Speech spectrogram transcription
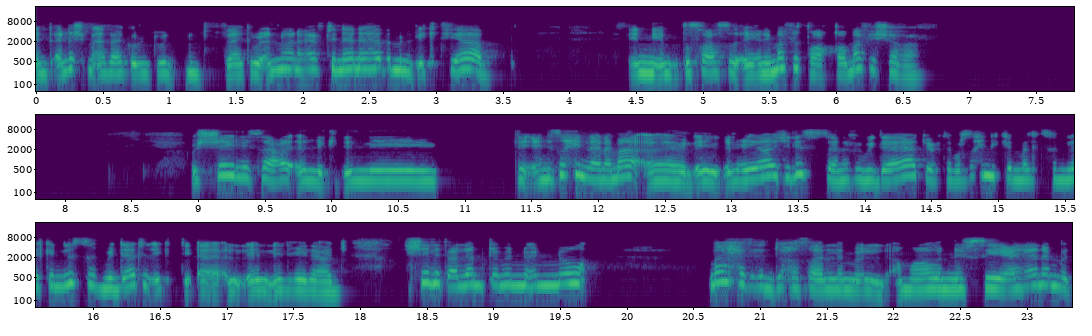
أنت ليش ما أذاكر؟ وأنت تذاكر؟ لأنه أنا عرفت إن أنا هذا من الاكتئاب. إني امتصاص يعني ما في طاقة وما في شغف. والشيء اللي ساعد اللي, اللي يعني صح إن أنا ما العلاج لسه أنا في بداياته يعتبر صح إني كملت سنة لكن لسه في بداية العلاج. الشيء اللي تعلمته منه إنه ما حد عنده حصل من الأمراض النفسية. يعني أنا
